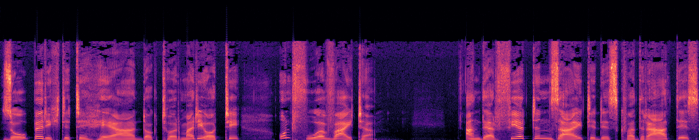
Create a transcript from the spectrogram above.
So berichtete Herr Dr. Mariotti und fuhr weiter. An der vierten Seite des Quadrates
